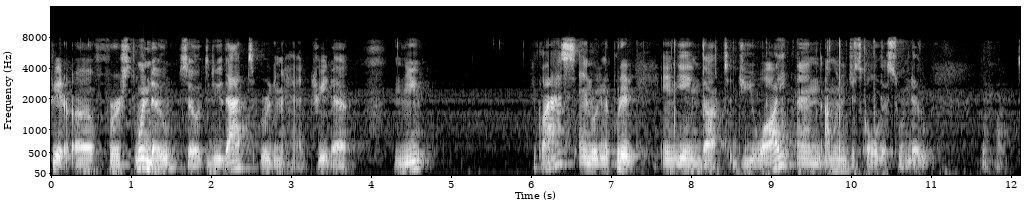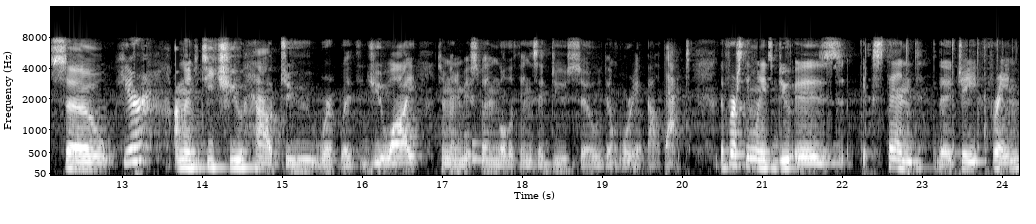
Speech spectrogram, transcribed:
create a first window. So, to do that, we're going to create a new class and we're going to put it in game.gui and I'm going to just call this window. So here I'm going to teach you how to work with GUI so I'm going to be explaining all the things I do so don't worry about that. The first thing we need to do is extend the JFrame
